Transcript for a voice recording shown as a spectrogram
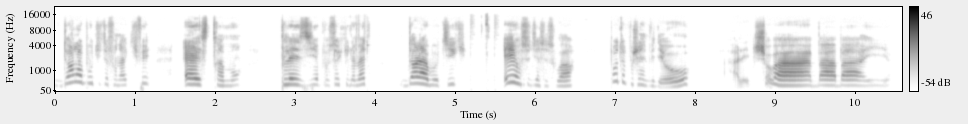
dans la boutique de Fnac qui fait extrêmement plaisir pour ceux qui le mettent dans la boutique. Et on se dit à ce soir pour de prochaines vidéos. Allez, ciao, bye bye.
